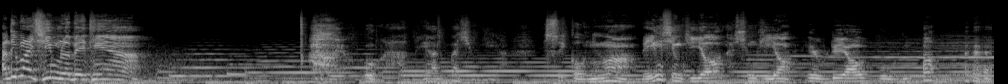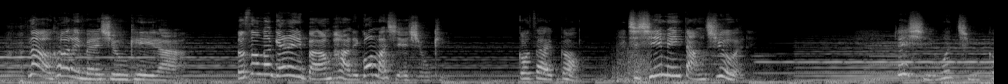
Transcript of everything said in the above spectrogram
啊你莫饲唔了袂听啊！哎呦，好啦，妹啊，你莫生气啦，水姑娘啊，袂用生气哦，若生气哦，有了文哈。哪有可能袂生气啦？就算讲今日别人拍你，我嘛是会生气。搁再讲，是市民动手的，你是阮亲哥，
